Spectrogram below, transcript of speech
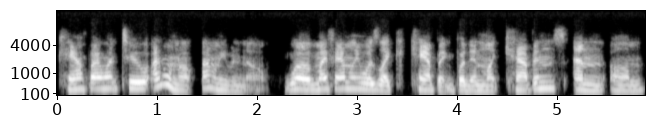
camp I went to. I don't know. I don't even know. Well, my family was like camping, but in like cabins, and um,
